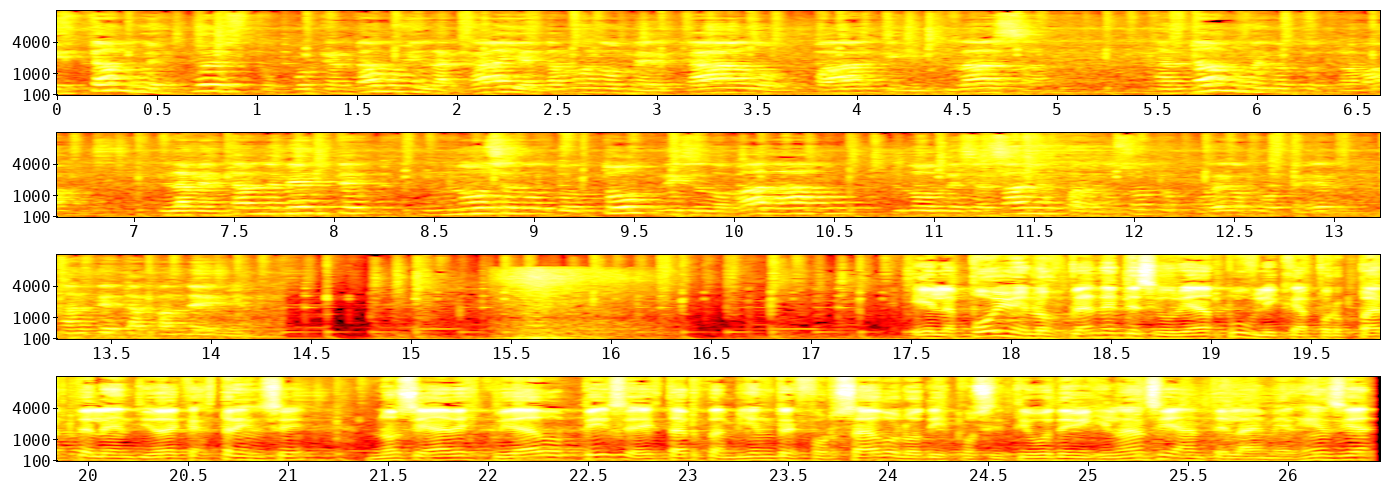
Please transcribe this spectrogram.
estamos expuestos porque andamos en la calle, andamos en los mercados, parques y plazas, andamos en nuestro trabajo. Lamentablemente no se nos dotó ni se nos ha dado lo necesario para nosotros podernos proteger ante esta pandemia. El apoyo en los planes de seguridad pública por parte de la entidad castrense no se ha descuidado pese a estar también reforzados los dispositivos de vigilancia ante la emergencia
